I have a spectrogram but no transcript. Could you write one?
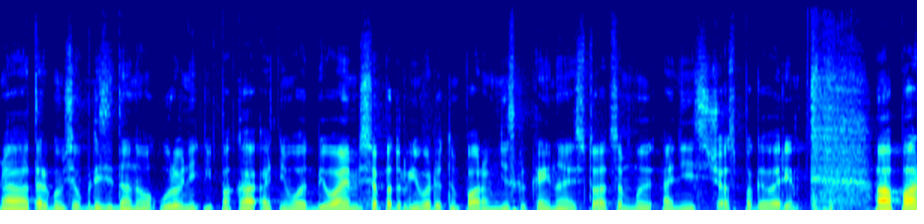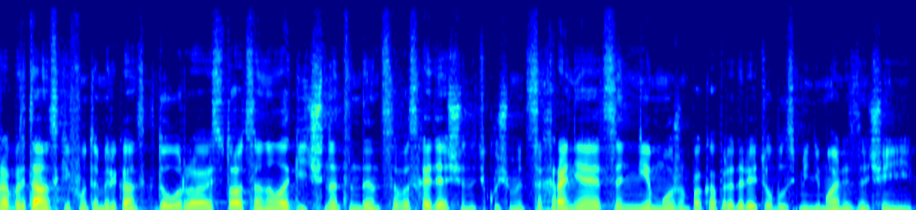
а, торгуемся вблизи данного уровня и пока от него отбиваемся. По другим валютным парам несколько иная ситуация, мы о ней сейчас поговорим. А, пара британский фунт, американский доллар, ситуация аналогична, тенденция восходящая на текущий момент сохраняется, не можем пока преодолеть область минимальных значений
